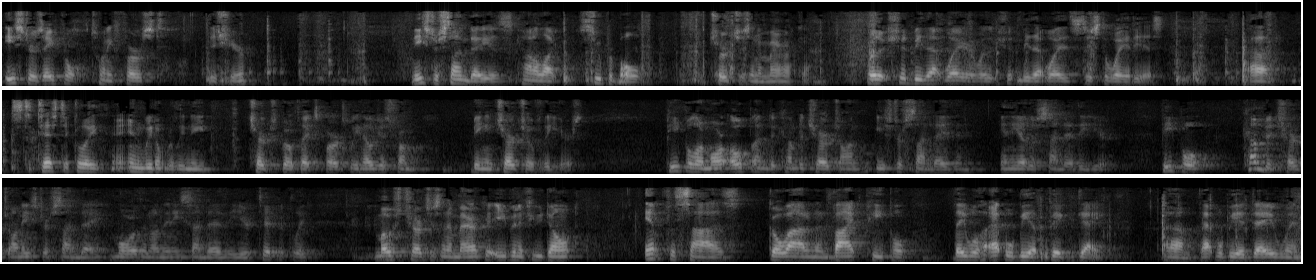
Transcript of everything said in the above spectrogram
Easter is April 21st this year. And Easter Sunday is kind of like Super Bowl for churches in America. Whether it should be that way or whether it shouldn't be that way, it's just the way it is. Uh, statistically, and we don't really need church growth experts, we know just from being in church over the years, people are more open to come to church on Easter Sunday than any other Sunday of the year. People come to church on Easter Sunday more than on any Sunday of the year. Typically, most churches in America, even if you don't emphasize, go out and invite people, they will, that will be a big day. Um, that will be a day when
